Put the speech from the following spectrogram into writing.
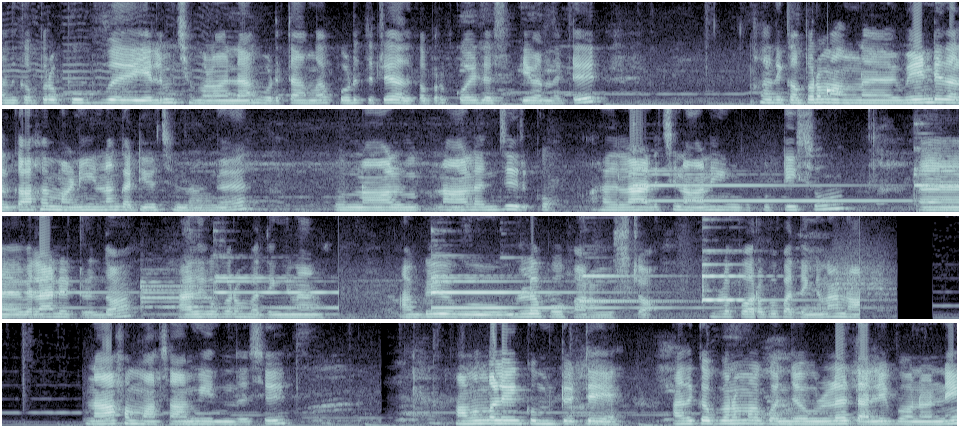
அதுக்கப்புறம் பூவு எலுமிச்சம்பழம் எல்லாம் கொடுத்தாங்க. கொடுத்துட்டு அதுக்கப்புறம் கோயிலை சுற்றி வந்துட்டு அதுக்கப்புறம் அங்கே வேண்டுதலுக்காக மணியெல்லாம் கட்டி வச்சுருந்தாங்க. ஒரு நாலு நாலஞ்சு இருக்கும். அதெல்லாம் அடித்து நானும் எங்கள் குட்டீஸும் விளாண்டுட்டு இருந்தோம் அதுக்கப்புறம் பார்த்திங்கன்னா அப்படியே உள்ளே போக ஆரம்பிச்சிட்டோம். உள்ளே போகிறப்ப பார்த்திங்கன்னா நாகம்மா சாமி இருந்துச்சு. அவங்களையும் கும்பிட்டுட்டு அதுக்கப்புறமா கொஞ்சம் உள்ளே தள்ளி போனோடனே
